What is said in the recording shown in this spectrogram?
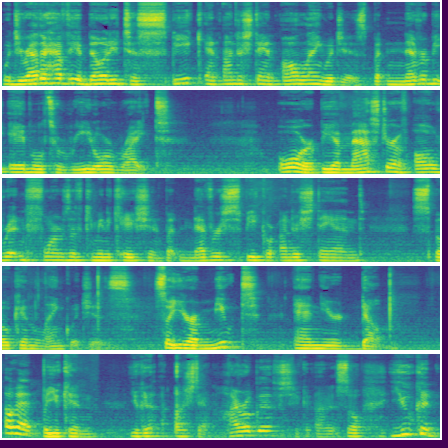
would you rather have the ability to speak and understand all languages, but never be able to read or write, or be a master of all written forms of communication but never speak or understand spoken languages. So you're a mute and you're dumb, Okay. but you can you can understand hieroglyphs. You can under, so you could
